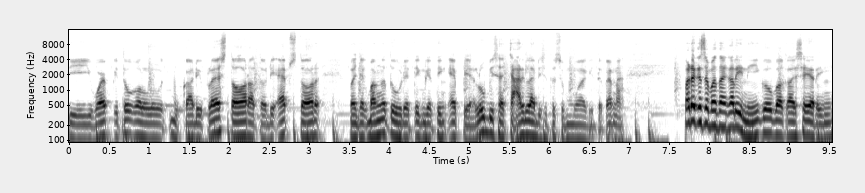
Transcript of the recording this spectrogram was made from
di web itu kalau buka di Play Store atau di App Store banyak banget tuh dating dating app ya. Lu bisa carilah di situ semua gitu. Nah pada kesempatan kali ini gue bakal sharing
